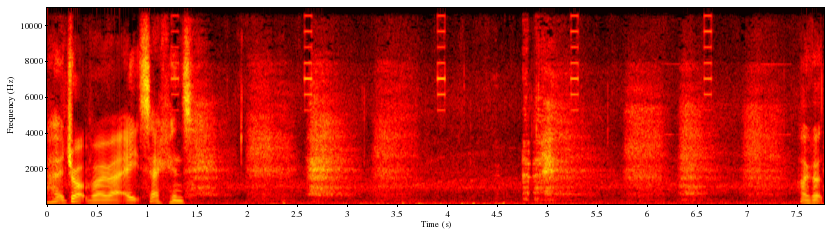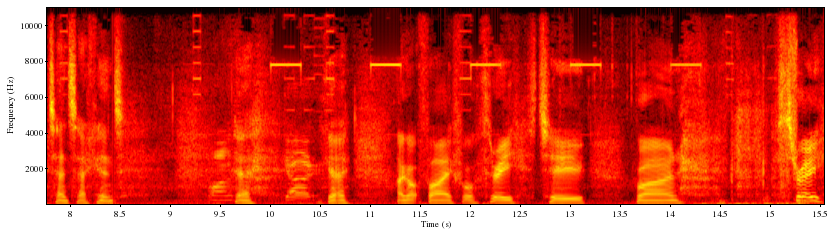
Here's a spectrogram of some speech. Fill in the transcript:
I dropped by about eight seconds. I got 10 seconds. One. Yeah, Go. okay. I got five, four, three, two, one, three.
